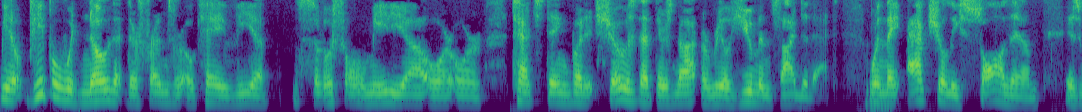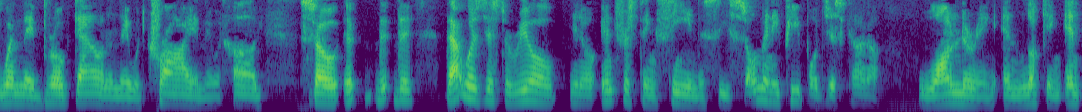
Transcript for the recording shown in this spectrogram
you know, people would know that their friends were okay via social media or, or texting, but it shows that there's not a real human side to that. When they actually saw them is when they broke down and they would cry and they would hug. So it, the, the, that was just a real, you know, interesting scene to see so many people just kind of wandering and looking. And,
